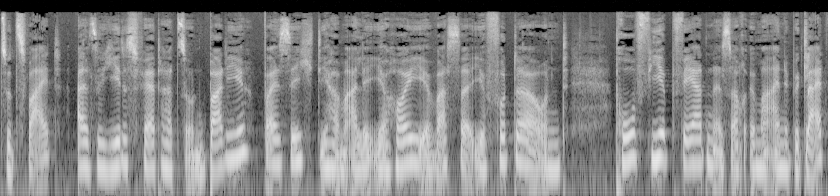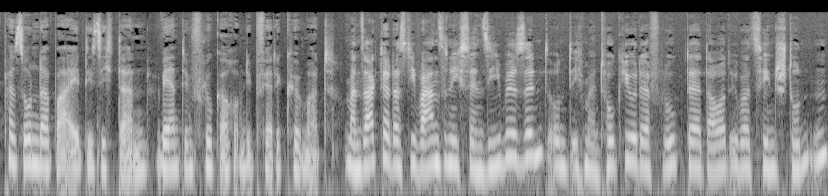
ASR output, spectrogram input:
zu zweit. Also jedes Pferd hat so ein Buddy bei sich. Die haben alle ihr Heu, ihr Wasser, ihr Futter und pro vier Pferden ist auch immer eine Begleitperson dabei, die sich dann während dem Flug auch um die Pferde kümmert. Man sagt ja, dass die wahnsinnig sensibel sind und ich meine, Tokio, der Flug, der dauert über zehn Stunden.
